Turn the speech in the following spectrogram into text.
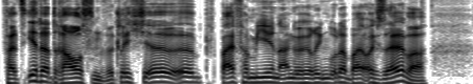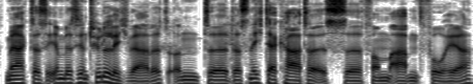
falls ihr da draußen wirklich äh, bei Familienangehörigen oder bei euch selber merkt, dass ihr ein bisschen tüdelig werdet und äh, das nicht der Kater ist äh, vom Abend vorher,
